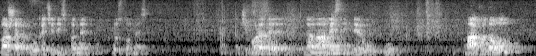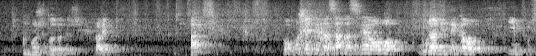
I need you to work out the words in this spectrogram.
vaša ruka će da ispadne kroz to mesto. Znači morate da namestite ruku tako da on može to da drži. Probajte. A, Pokušajte da sada sve ovo uradite kao impuls,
